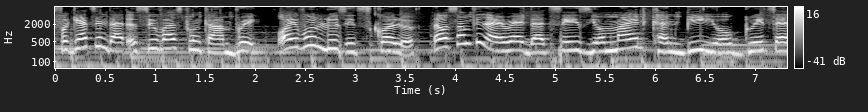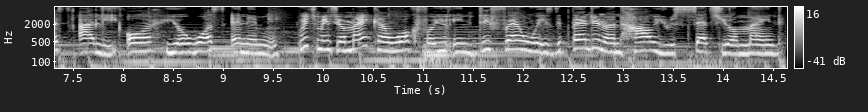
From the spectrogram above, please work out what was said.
forgetting that a silver spoon can break or even lose its color. There was something I read that says your mind can be your greatest ally or your worst enemy, which means your mind can work for you in different ways depending on how you set your mind.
